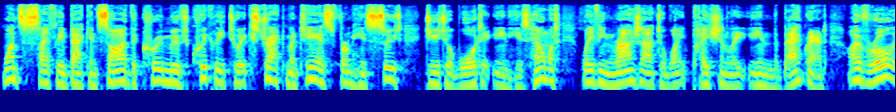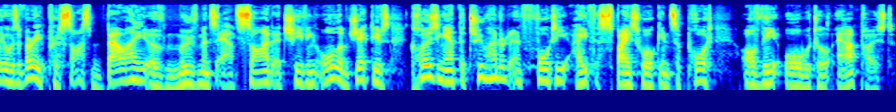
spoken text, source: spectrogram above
Once safely back inside, the crew moved quickly to extract Matthias from his suit due to water in his helmet, leaving Raja to wait patiently in the background. Overall, it was a very precise ballet of movements outside, achieving all objectives, closing out the 248th spacewalk in support of the orbital outpost.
